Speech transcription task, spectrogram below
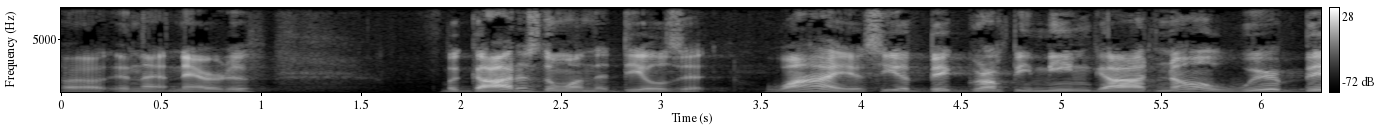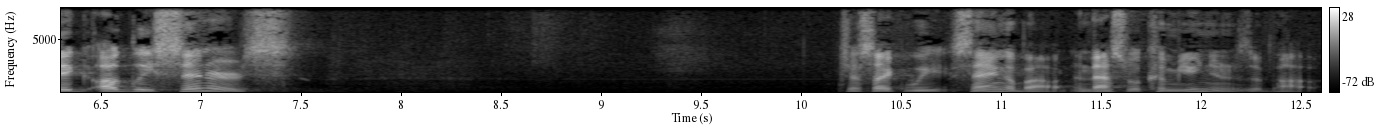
uh, in that narrative. But God is the one that deals it. Why? Is he a big, grumpy, mean God? No, we're big, ugly sinners. Just like we sang about. And that's what communion is about.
